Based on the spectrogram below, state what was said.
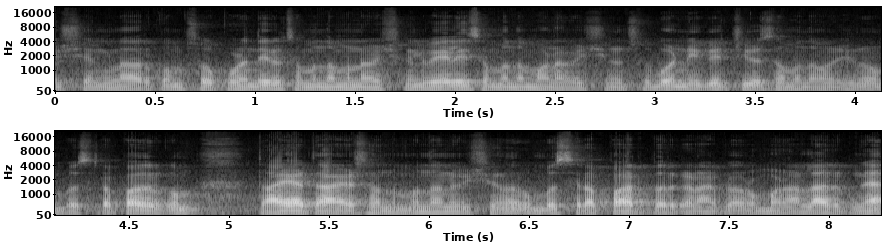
விஷயங்களாக இருக்கும். ஸோ குழந்தைகள் சம்மந்தமான விஷயங்கள் வேலை சம்மந்தமான விஷயங்கள் சுப நிகழ்ச்சிகள் சம்மந்தமான விஷயங்கள் ரொம்ப சிறப்பாக இருக்கும். தாயார் தாயார் சம்மந்தமான விஷயங்கள் ரொம்ப சிறப்பாக இருப்பதற்கான ரொம்ப நல்லா இருக்குங்க.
